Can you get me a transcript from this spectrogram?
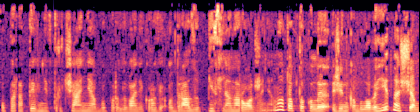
оперативні втручання або переливання крові одразу після народження. Ну тобто, коли жінка була вагітна, ще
